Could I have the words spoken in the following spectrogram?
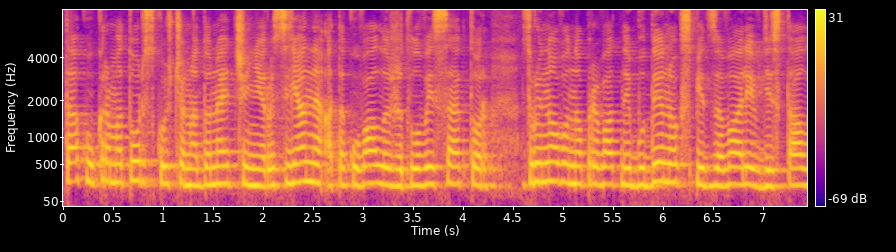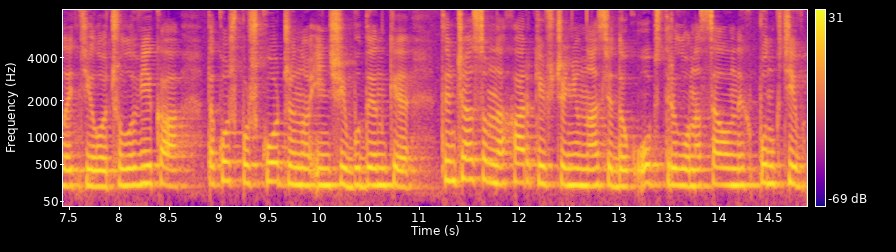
Так, у Краматорську, що на Донеччині, росіяни атакували житловий сектор. Зруйновано приватний будинок, з-під завалів дістали тіло чоловіка. Також пошкоджено інші будинки. Тим часом на Харківщині внаслідок обстрілу населених пунктів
